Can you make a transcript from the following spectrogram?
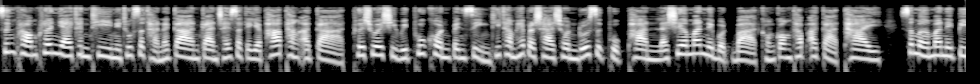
ซึ่งพร้อมเคลื่อนย้ายทันทีในทุกสถานการณ์การใช้ศักยภาพทางอากาศ เพื่อช่วยชีวิตผู้คนเป็นสิ่งที่ทำให้ประชาชนรู้สึกผูกพัน และเชื่อมั่นในบทบาทของกองทัพอากาศไทย เสมอมาในปี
